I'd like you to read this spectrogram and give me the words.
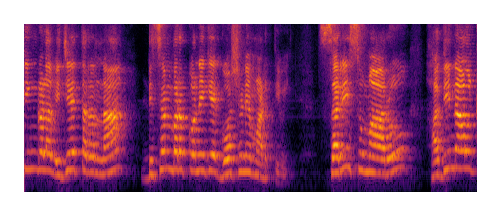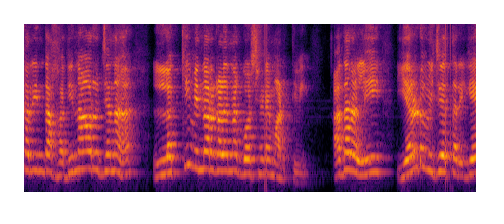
ತಿಂಗಳ ವಿಜೇತರನ್ನ ಡಿಸೆಂಬರ್ ಕೊನೆಗೆ ಘೋಷಣೆ ಮಾಡ್ತೀವಿ. ಸರಿ ಸುಮಾರು ಹದಿನಾಲ್ಕರಿಂದ ಹದಿನಾರು ಜನ ಲಕ್ಕಿ ವಿನ್ನರ್ಗಳನ್ನ ಘೋಷಣೆ ಮಾಡ್ತೀವಿ. ಅದರಲ್ಲಿ ಎರಡು ವಿಜೇತರಿಗೆ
